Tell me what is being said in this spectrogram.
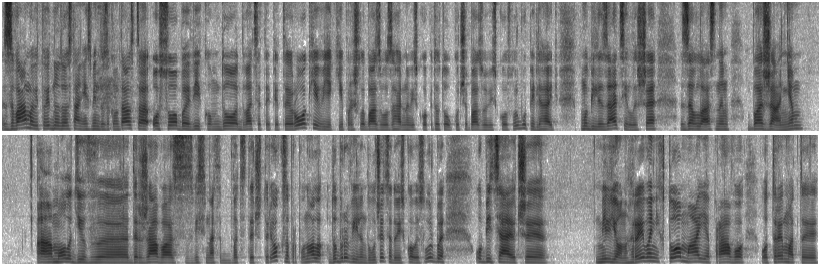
з вами. Відповідно до останніх змін до законодавства, особи віком до 25 років, які пройшли базову загальну військову підготовку чи базову військову службу, підлягають мобілізації лише за власним бажанням. А молоді в е, держава з 18 до 24 запропонувала добровільно долучитися до військової служби, обіцяючи мільйон гривень. Хто має право отримати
